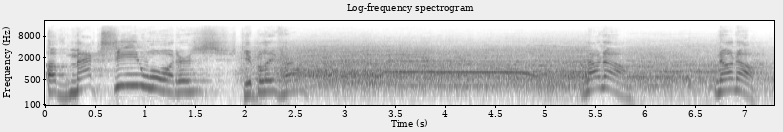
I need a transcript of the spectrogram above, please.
of Maxine Waters. Do you believe her? No, no. No, no.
